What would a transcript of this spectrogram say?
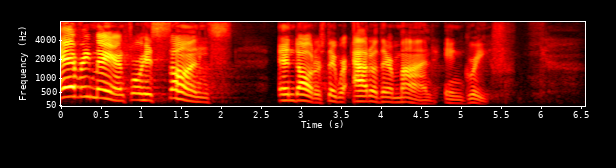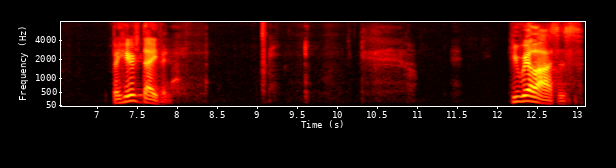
Every man for his sons and daughters. They were out of their mind in grief. But here's David. He realizes,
